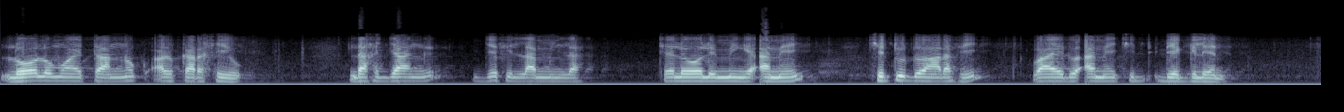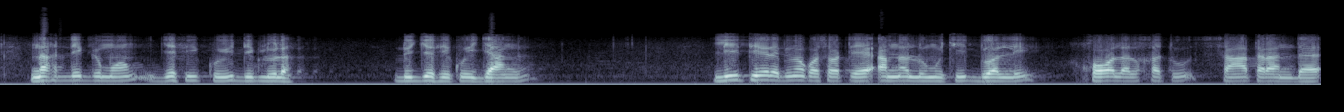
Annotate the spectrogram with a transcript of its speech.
loolu mooy tànnuk alkarxiyu ndax jàng jëfi làmmiñ la te loolu mi ngi amee ci tudd araf yi waaye du amee ci dégg leen ndax dégg moom jëfi kuy diglu la du jëfi kuy jàng lii téere bi ma ko sottee am na lu mu ci dolli xoolal xatu cent trente-deux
